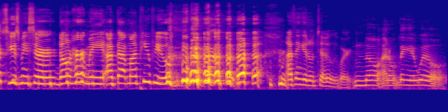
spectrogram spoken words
excuse me, sir. Don't hurt me. I've got my pew pew. I think it'll totally work. no i don't think it will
